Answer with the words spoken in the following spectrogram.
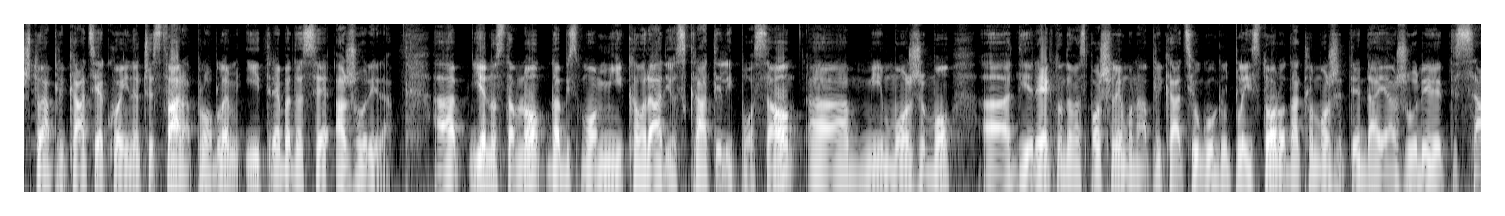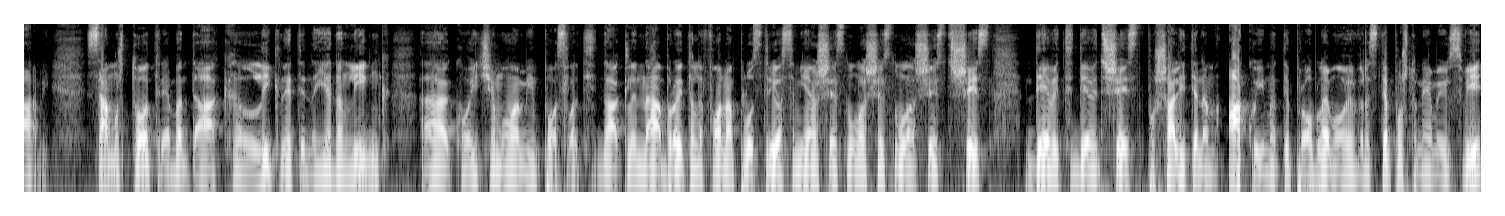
što je aplikacija koja inače stvara problem i treba da se ažurira. A, jednostavno, da bismo mi kao radio skratili posao, a, mi možemo a, direktno da vas pošaljemo na aplikaciju Google Play Store, dakle možete da je ažurirate sami. Samo što treba da kliknete na jedan link a, koji ćemo vam i poslati. Dakle, na broj telefona plus 381606066 pošaljite nam ako imate problem ove vrste, pošto nemaju svi,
